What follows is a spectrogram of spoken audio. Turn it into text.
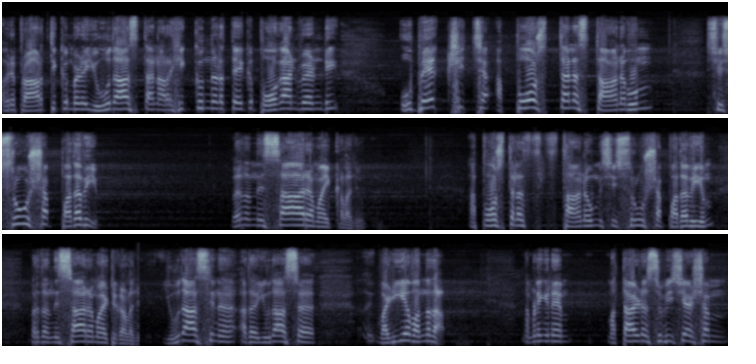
അവർ പ്രാർത്ഥിക്കുമ്പോൾ യൂദാസ് താൻ അർഹിക്കുന്നിടത്തേക്ക് പോകാൻ വേണ്ടി ഉപേക്ഷിച്ച അപ്പോസ്തല സ്ഥാനവും ശുശ്രൂഷ പദവിയും വെറുതെ നിസ്സാരമായി കളഞ്ഞു. അപ്പോസ്തല സ്ഥാനവും ശുശ്രൂഷ പദവിയും വെറുതെ നിസ്സാരമായിട്ട് കളഞ്ഞു. യൂദാസിന് അത് യുദാസ് വഴിയെ വന്നതാ. നമ്മളിങ്ങനെ മത്തായുടെ സുവിശേഷം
